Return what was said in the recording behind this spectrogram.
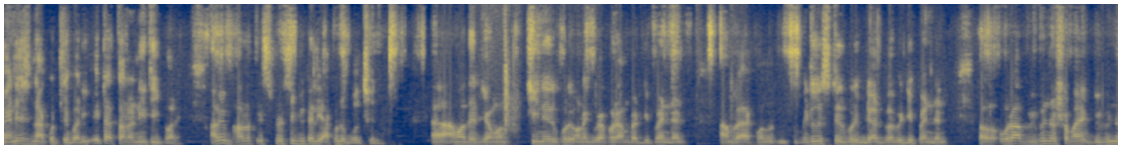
ম্যানেজ না করতে পারি, এটা তারা নিতেই পারে। আমি ভারত স্পেসিফিক্যালি এখনও বলছি না। আমাদের যেমন চীনের উপরে অনেক ব্যাপারে আমরা ডিপেন্ডেন্ট আমরা এখন মিডল ইস্টের উপরে বিরাটভাবে ডিপেন্ডেন্ট ওরা বিভিন্ন সময় বিভিন্ন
